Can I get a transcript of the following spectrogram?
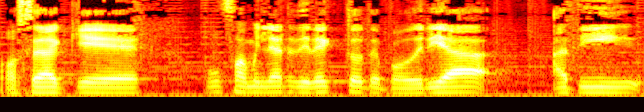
O sea que un familiar directo te podría a ti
